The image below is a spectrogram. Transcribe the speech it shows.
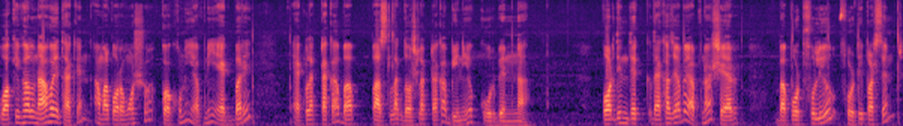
ওয়াকিভাল না হয়ে থাকেন, আমার পরামর্শ কখনোই আপনি একবারে এক লাখ টাকা বা পাঁচ লাখ, দশ লাখ টাকা বিনিয়োগ করবেন না। পরদিন দেখ- দেখা যাবে আপনার শেয়ার বা পোর্টফোলিও ফোরটি পার্সেন্ট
